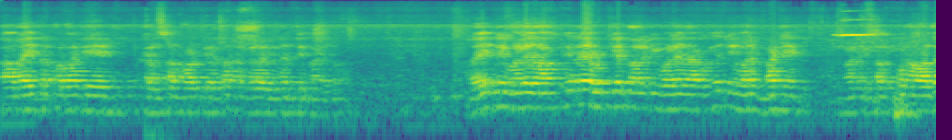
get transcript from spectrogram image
ನಾವು ರೈತರ ಪರವಾಗಿ ಕೆಲಸ ಮಾಡ್ತೀವಿ ಅಂತ ನಮ್ಗೆಲ್ಲ ವಿನಂತಿ ಮಾಡಿದ್ರು. ರೈತರಿಗೆ ಒಳ್ಳೇದಾಗ್ತಿದ್ರೆ ಹುಡುಗಿ ತಾಲೂಕಿಗೆ ಒಳ್ಳೇದಾಗುತ್ತೆ ನೀವು ಹೊರಗೆ ಬನ್ನಿ. ನನಗೆ ಸಂಪೂರ್ಣವಾದ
